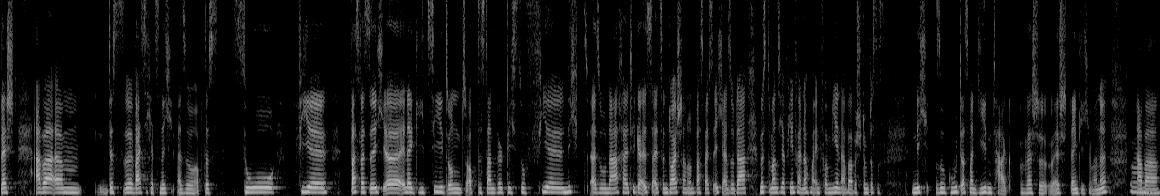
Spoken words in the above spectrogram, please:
wäscht. Aber ähm, das äh, weiß ich jetzt nicht, also ob das so viel was weiß ich, äh, Energie zieht und ob das dann wirklich so viel nicht, also nachhaltiger ist als in Deutschland und was weiß ich. Also da müsste man sich auf jeden Fall nochmal informieren, aber bestimmt ist es nicht so gut, dass man jeden Tag Wäsche wäscht, denke ich mal, ne? Mhm. Aber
